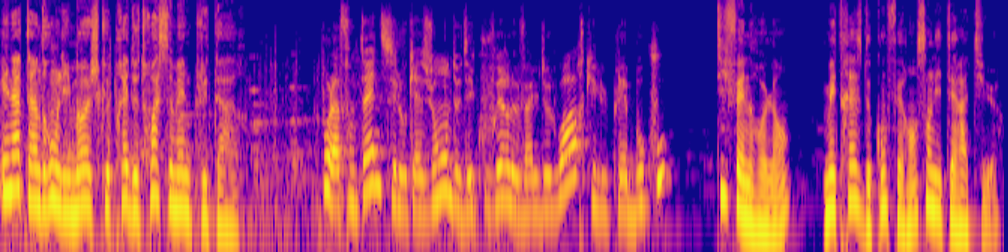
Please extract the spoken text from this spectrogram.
et n'atteindront Limoges que près de trois semaines plus tard. Pour La Fontaine, c'est l'occasion de découvrir le Val-de-Loire qui lui plaît beaucoup. Tiphaine Roland, maîtresse de conférences en littérature.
